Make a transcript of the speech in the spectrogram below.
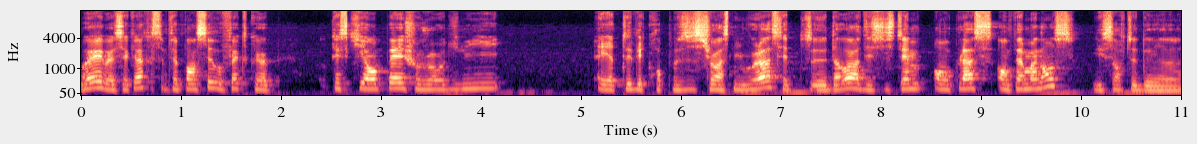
Oui, bah, c'est clair que ça me fait penser au fait que qu'est-ce qui empêche aujourd'hui, et il y a peut-être des propositions à ce niveau-là, c'est d'avoir des systèmes en place en permanence, des sortes de,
